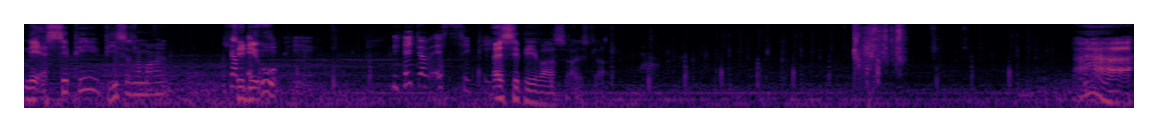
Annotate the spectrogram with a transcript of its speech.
Nee, SCP? Wie hieß das nochmal? ich glaube CDU. SCP. Nee, ich glaube SCP. SCP war es, alles klar. Ah,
